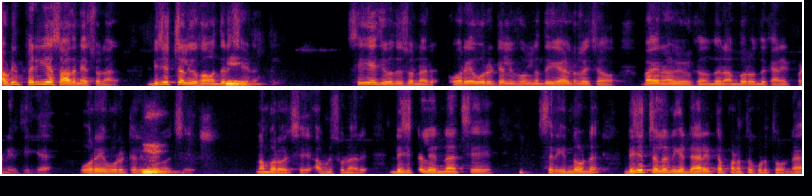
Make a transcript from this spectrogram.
அப்படின்னு பெரிய சாதனையா சொன்னாங்க. டிஜிட்டல் யுகம் வந்துருச்சு. சிஏஜி வந்து சொன்னாரு. ஒரே ஒரு டெலிஃபோன்ல இருந்து ஏழரை லட்சம் பயனாளிகளுக்கு வந்து நம்பர் வந்து கனெக்ட் பண்ணிருக்கீங்க. ஒரே ஒரு டெலிஃபோன். வச்சு நம்பர் வச்சு அப்படின்னு சொன்னாரு. டிஜிட்டல் என்னாச்சு? சரி இன்னொன்னு டிஜிட்டல்ல நீங்க டைரக்டா பணத்தை கொடுத்த உடனே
